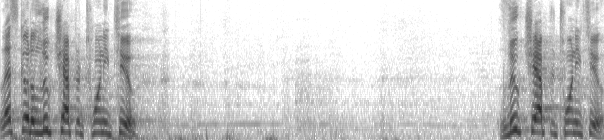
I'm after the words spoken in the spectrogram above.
let's go to Luke chapter 22. Luke chapter 22.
